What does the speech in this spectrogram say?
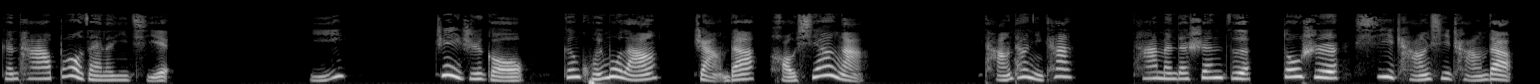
跟它抱在了一起。咦，这只狗跟奎木狼长得好像啊！糖糖，你看，它们的身子都是细长细长的，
